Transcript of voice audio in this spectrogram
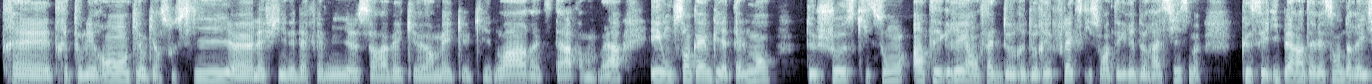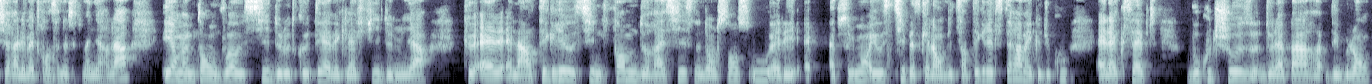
très très tolérant, qui a aucun souci. Euh, la fille aînée de la famille sort avec un mec qui est noir, etc. Voilà. Et on sent quand même qu'il y a tellement de choses qui sont intégrées en fait de, de réflexes qui sont intégrés de racisme que c'est hyper intéressant de réussir à les mettre en scène de cette manière-là et en même temps on voit aussi de l'autre côté avec la fille de Mia que elle a intégré aussi une forme de racisme dans le sens où elle est absolument et aussi parce qu'elle a envie de s'intégrer etc mais que du coup elle accepte beaucoup de choses de la part des blancs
